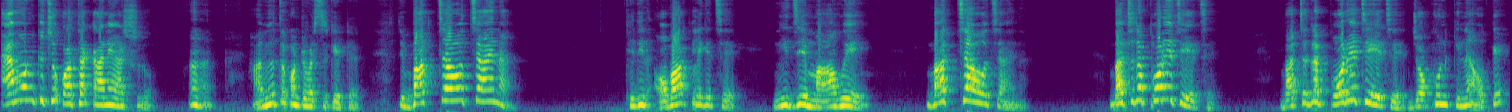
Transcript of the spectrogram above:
এমন কিছু কথা কানে আসলো। হ্যাঁ, আমিও তো কন্ট্রোভার্সি ক্রিয়েটার যে বাচ্চাও চায় না। সেদিন অবাক লেগেছে নিজে মা হয়ে বাচ্চাও চায় না। বাচ্চাটা পরে চেয়েছে। বাচ্চাটা পরে চেয়েছে যখন কিনা ওকে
